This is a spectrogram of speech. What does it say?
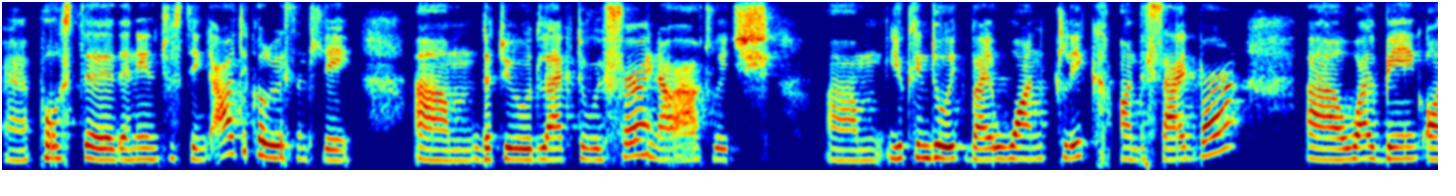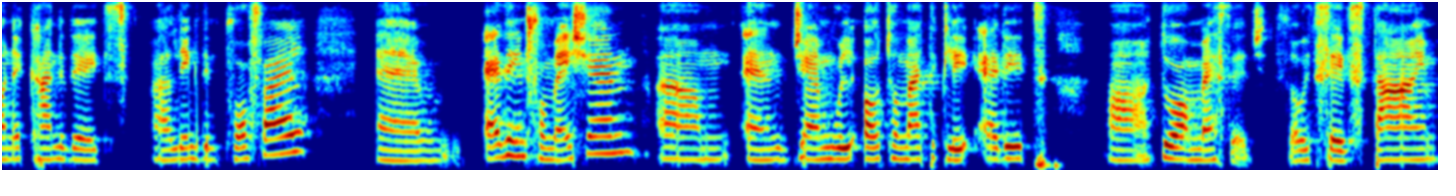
uh, posted an interesting article recently um, that you would like to refer in our outreach um, you can do it by one click on the sidebar uh, while being on a candidate's uh, LinkedIn profile. Um, add the information, um, and Gem will automatically edit uh, to our message. So it saves time,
